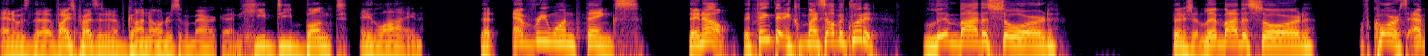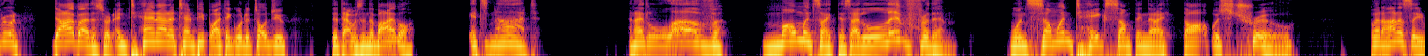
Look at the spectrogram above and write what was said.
And it was the vice president of Gun Owners of America. And he debunked a line that everyone thinks they know. They think that, myself included, live by the sword. Finish it. Live by the sword. Of course, everyone die by the sword. And 10 out of 10 people, I think, would have told you that that was in the Bible. It's not. And I love moments like this. I live for them. When someone takes something that I thought was true, but honestly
